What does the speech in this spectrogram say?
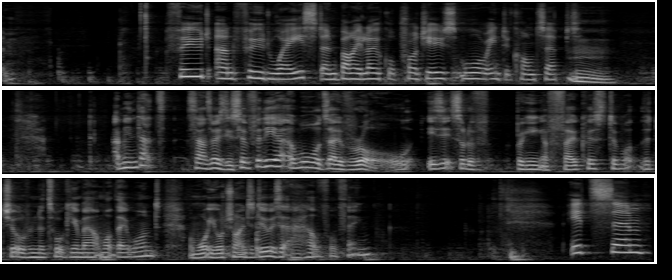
Um, food and food waste and buy local produce more into concept. Mm. I mean, that sounds amazing. So, for the awards overall, is it sort of bringing a focus to what the children are talking about and what they want and what you're trying to do? Is it a helpful thing? It's um,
